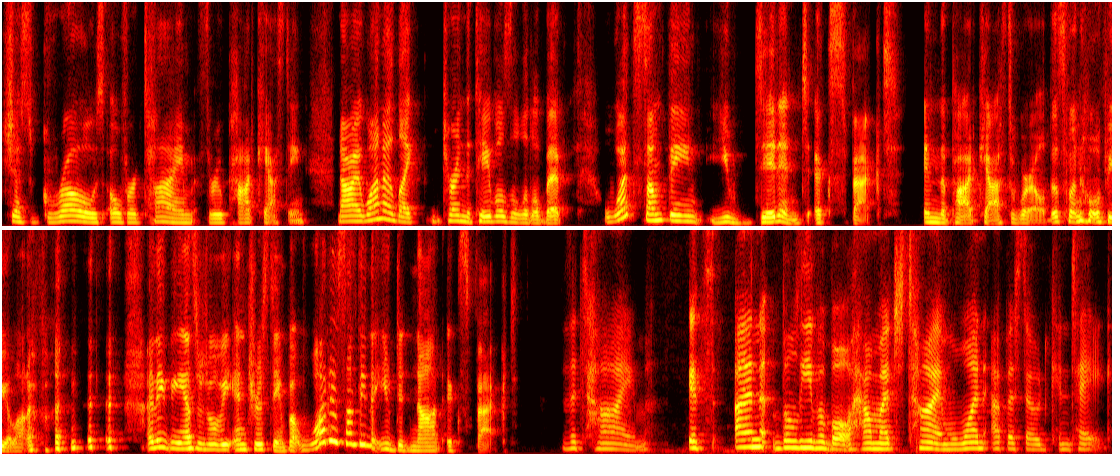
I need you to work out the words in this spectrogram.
just grows over time through podcasting. Now I want to like turn the tables a little bit. What's something you didn't expect in the podcast world? This one will be a lot of fun. I think the answers will be interesting, but what is something that you did not expect? The time. It's unbelievable how much time one episode can take.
